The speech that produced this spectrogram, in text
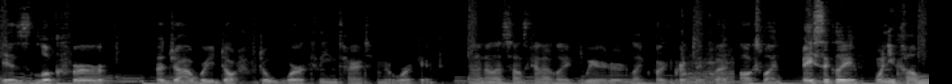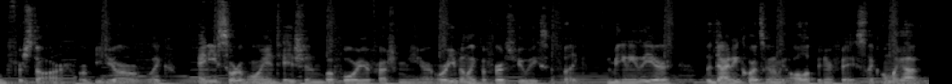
is look for a job where you don't have to work the entire time you're working. I know that sounds kind of like weird or like fucking cryptic, but I'll explain. Basically, when you come for STAR or BGR, like any sort of orientation before your freshman year, or even like the first few weeks of like the beginning of the year, the dining courts are gonna be all up in your face. Like, oh my God,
